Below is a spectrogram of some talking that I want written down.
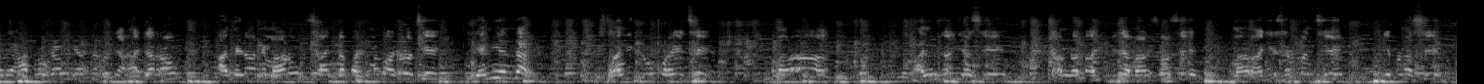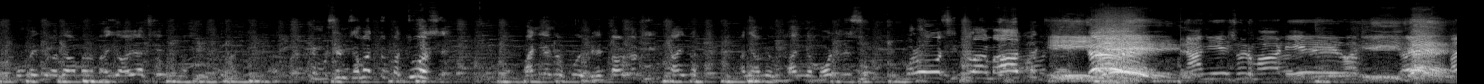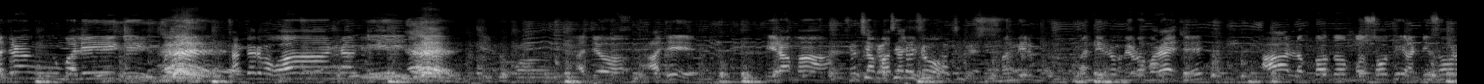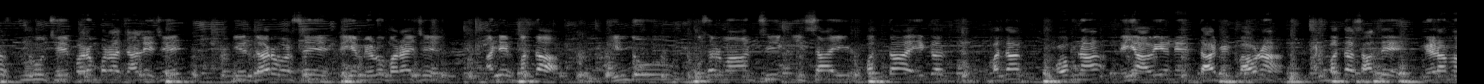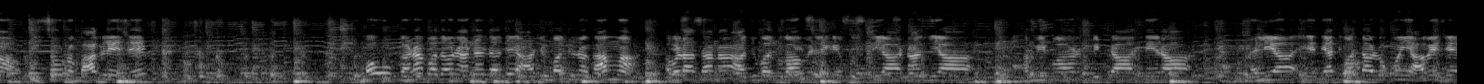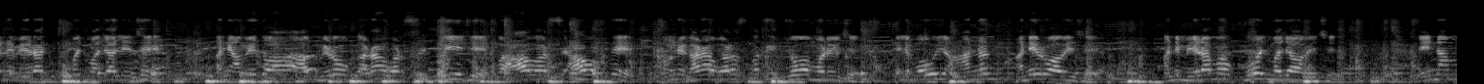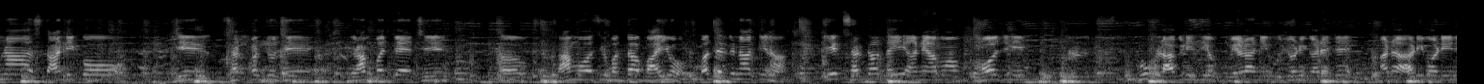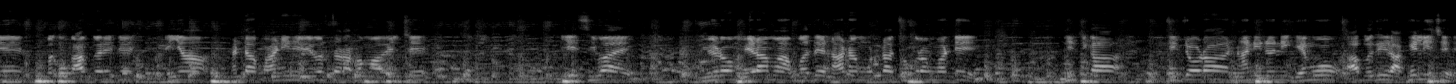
અને આ પ્રોગ્રામની હાજર રહો. આ મેળાને માણો સાંજના પંચમતો આગળ છે. એની અંદર સ્થાનિક લોકો રહે છે. અમારા ભાનુશાલી હશે ગામના બાજુ માણસો હશે, અમારા માજી સરપંચ છે, એ પણ હશે. મુંબઈથી બધા અમારા ભાઈઓ આવ્યા છે. મુસ્લિમ સમાજ તો બધું હશે. આની અંદર કોઈ ભેદભાવ નથી કાંઈ નથી. અને અમે સાંજને મોજ લઈશું. બોલો શીતલા માત કી નાગેશ્વર મહાદેવ કી જય! બજરંગ બલી કી જય! શંકર ભગવાન કી જય! આજે તેરામાં સીતા માતાજીનો મંદિર મંદિરનો મેળો ભરાય છે. આ લગભગ બસોથી અઢીસો વર્ષ જૂનું છે, પરંપરા ચાલે છે કે દર વર્ષે અહીંયા મેળો ભરાય છે અને બધા હિન્દુ, મુસલમાન, શીખ, ઈસાઈ બધા એક જ બધા કોમના અહીંયા આવી અને ધાર્મિક ભાવના અને બધા સાથે મેળામાં ઉત્સવનો ભાગ લે છે. બહુ ઘણા બધાને આનંદ આવે છે આજુબાજુના ગામમાં, અબડાસાના આજુબાજુ ગામ એટલે કે કુસ્તિયા નાગિયા હમીપર બીટા તેરા નલિયા એ ત્યાંથી બધા લોકો અહીં આવે છે અને મેળાની ખૂબ જ મજા લે છે. અને અમે તો આ મેળો ઘણા વર્ષથી જોઈએ છીએ આ વર્ષે, આ વખતે અમને ઘણા વર્ષ પછી જોવા મળ્યો છે. એટલે બહુ જ આનંદ, અનેરો આવે છે. અને મેળામાં ખૂબ જ મજા આવે છે. એ નામના સ્થાનિકો જે સરપંચો છે, ગ્રામ પંચાયત છે ગામવાસીઓ બધા ભાઈઓ, બધા જ્ઞાતિના એક સરખા થઈ અને આમાં મોજની ખૂબ લાગણીથી મેળાની ઉજવણી કરે છે અને હળીમળીને બધું કામ કરે છે. અહીંયા ઠંડા પાણીની વ્યવસ્થા રાખવામાં આવેલ છે. એ સિવાય મેળો, મેળામાં બધે નાના મોટા છોકરાઓ માટે હિંચકા ચિચોડા નાની નાની ગેમો આ બધી રાખેલી છે.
